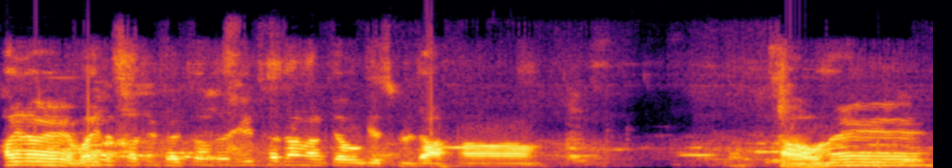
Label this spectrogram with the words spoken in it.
파이널 와이드카드 결정전 1차장 함께하고 계십니다. 어, 자, 오늘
